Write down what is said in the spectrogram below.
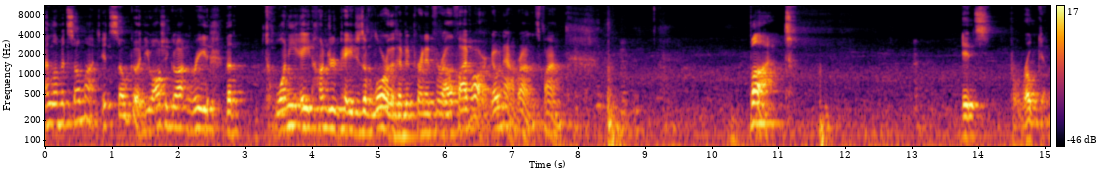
I love it so much. It's so good. You all should go out and read the 2,800 pages of lore that have been printed for L5R. Go now, run. It's fine. But it's broken.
